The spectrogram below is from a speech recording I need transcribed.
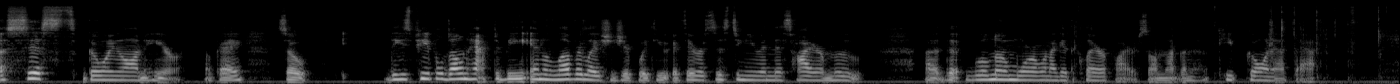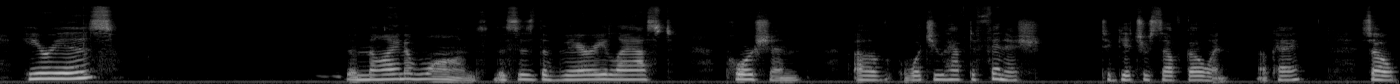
assists going on here, okay? So, these people don't have to be in a love relationship with you if they're assisting you in this higher move. Uh, that We'll know more when I get the clarifier, so I'm not going to keep going at that. Here is the Nine of Wands. This is the very last portion of what you have to finish to get yourself going, okay? So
